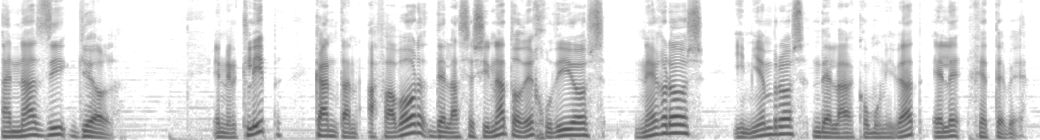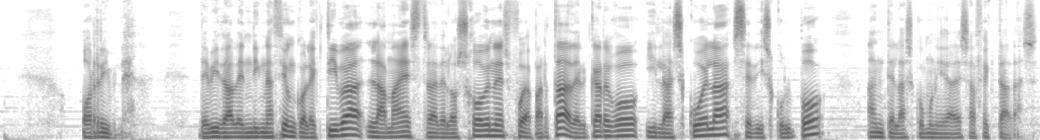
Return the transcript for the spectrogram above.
a Nazi Girl. En el clip cantan a favor del asesinato de judíos, negros y miembros de la comunidad LGTB. Horrible. Debido a la indignación colectiva, la maestra de los jóvenes fue apartada del cargo y la escuela se disculpó ante las comunidades afectadas.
